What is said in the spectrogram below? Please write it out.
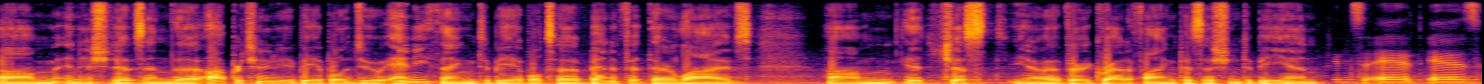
um, initiatives, and the opportunity to be able to do anything to be able to benefit their lives. Um, it's just, you know, a very gratifying position to be in. It's, it is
